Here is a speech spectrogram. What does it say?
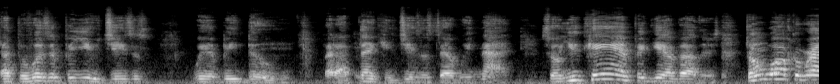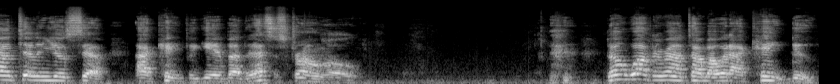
If it wasn't for you, Jesus, we'd be doomed. But I thank you, Jesus, that we're not. So you can forgive others. Don't walk around telling yourself, I can't forgive others. That's a stronghold. Don't walk around talking about what I can't do.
